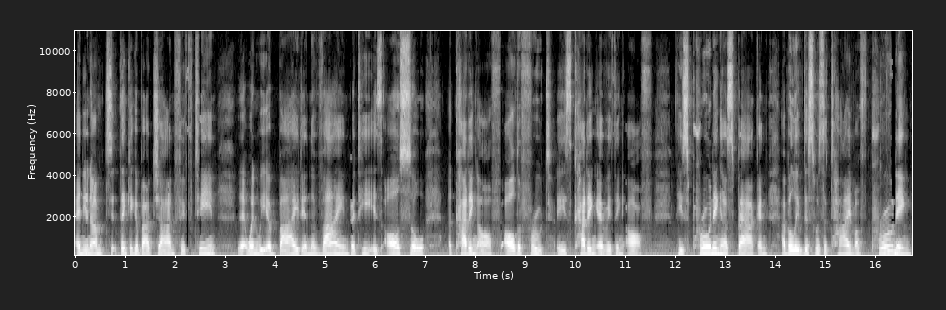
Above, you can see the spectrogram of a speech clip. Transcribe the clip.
And, you know, I'm thinking about John 15, that when we abide in the vine, but He is also uh, cutting off all the fruit, He's cutting everything off. He's pruning us back. And I believe this was a time of pruning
